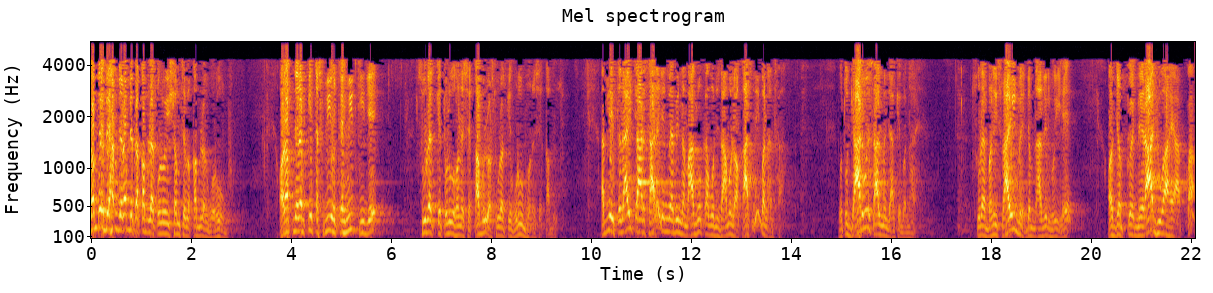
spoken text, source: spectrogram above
سب بے حمد رب کا قبل طلوع شم سے وہ قبل الغروب۔ اور اپنے رب کی تصویر و تحمید کیجیے سورج کے طلوع ہونے سے قبل اور سورج کے غروب ہونے سے قبل۔ اب یہ ابتدائی چار سال ہے جن میں ابھی نمازوں کا وہ نظام الاوقات نہیں بنا تھا۔ وہ تو گیارہویں سال میں جا کے بنا ہے۔ سورہ بنی اسرائیل میں جب نازل ہوئی ہے اور جب کوئی معراج ہوا ہے آپ کا،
